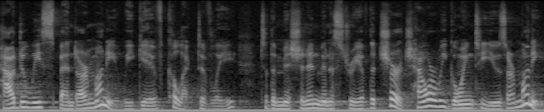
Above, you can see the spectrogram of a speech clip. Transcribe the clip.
how do we spend our money? We give collectively to the mission and ministry of the church. How are we going to use our money?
